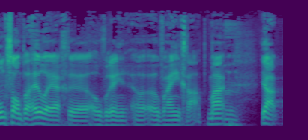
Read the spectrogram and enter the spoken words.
constant er heel erg eh, overheen, eh, overheen gaat. Maar ja,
